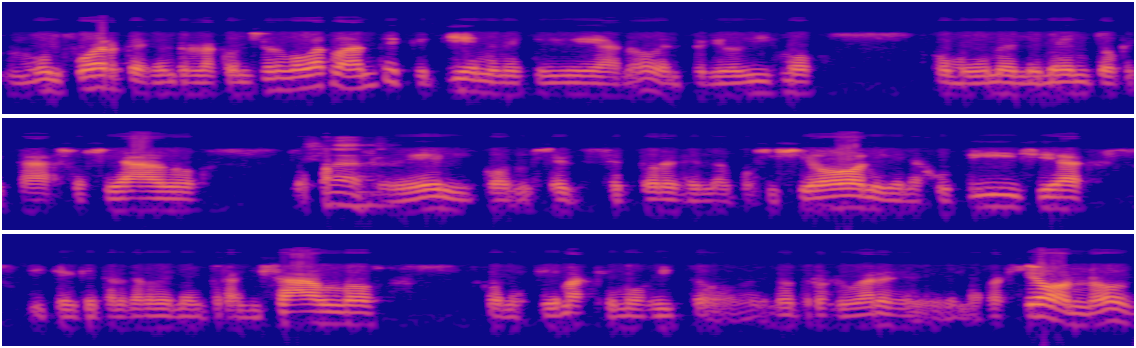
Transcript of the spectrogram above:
muy fuertes dentro de la condición gobernante que tienen esta idea, ¿no? Del periodismo como un elemento que está asociado parte de él con sectores de la oposición y de la justicia y que hay que tratar de neutralizarlos con esquemas que hemos visto en otros lugares de, la región, ¿no?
